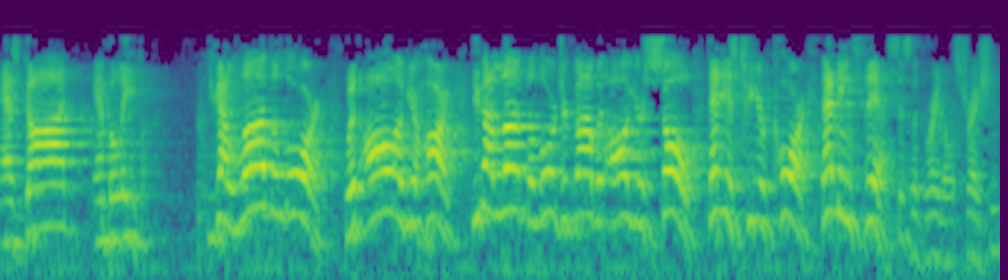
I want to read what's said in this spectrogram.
as God and believer. You got to love the Lord with all of your heart. You got to love the Lord your God with all your soul. That is to your core. That means this. This is a great illustration.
